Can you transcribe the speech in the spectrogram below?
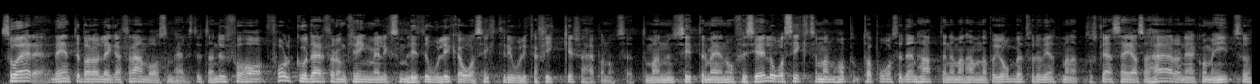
Så är det. Det är inte bara att lägga fram vad som helst, utan du får ha, folk går därför omkring med liksom lite olika åsikter i olika fickor så här på något sätt. Om man nu sitter med en officiell åsikt som man tar på sig den hatten när man hamnar på jobbet, för då vet man att då ska jag säga så här och när jag kommer hit så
